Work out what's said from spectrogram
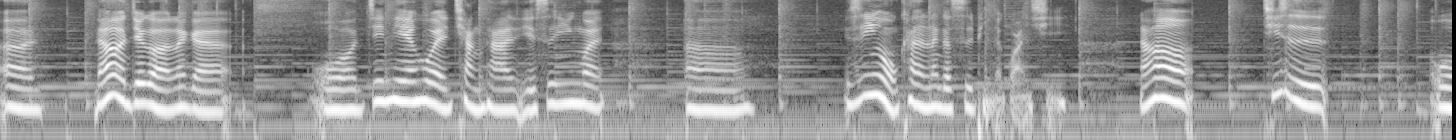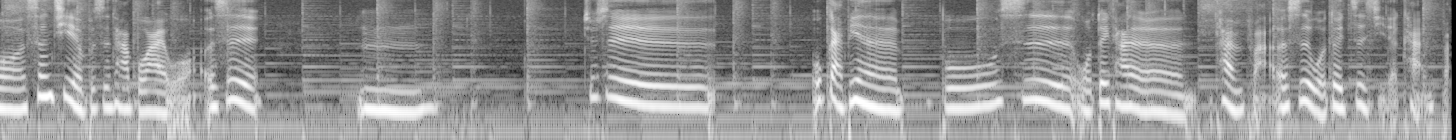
呃，然后结果那个，我今天会呛他，也是因为，嗯、也是因为我看了那个视频的关系。然后，其实我生气的不是他不爱我，而是。嗯，就是我改变的不是我对他的看法，而是我对自己的看法。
